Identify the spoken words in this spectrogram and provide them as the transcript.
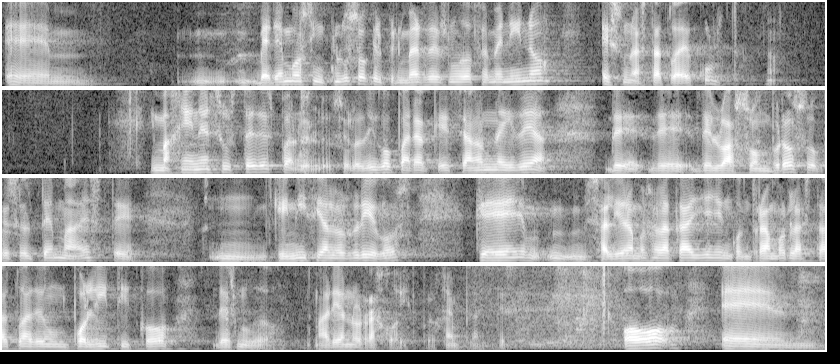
Em, veremos incluso que el primer desnudo femenino es una estatua de culto. Imagínense ustedes, se lo digo para que se hagan una idea de, lo asombroso que es el tema este que inician los griegos, que mm, saliéramos a la calle y encontramos la estatua de un político desnudo, Mariano Rajoy, por ejemplo. O, em,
